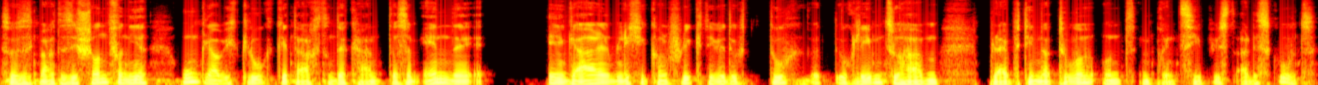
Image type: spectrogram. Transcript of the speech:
So ist es gemacht. Das ist schon von ihr unglaublich klug gedacht und erkannt, dass am Ende, egal welche Konflikte wir durch, durch, durchleben zu haben, bleibt die Natur und im Prinzip ist alles gut.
